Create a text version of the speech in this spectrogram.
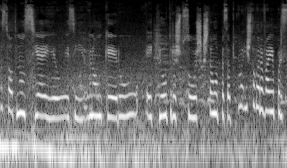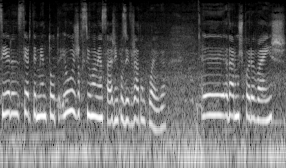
Eu só denunciei, eu, assim, eu não quero é que outras pessoas que estão a passar, porque isto agora vai aparecer certamente outro. Eu hoje recebi uma mensagem, inclusive já de um colega, a dar-me os parabéns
